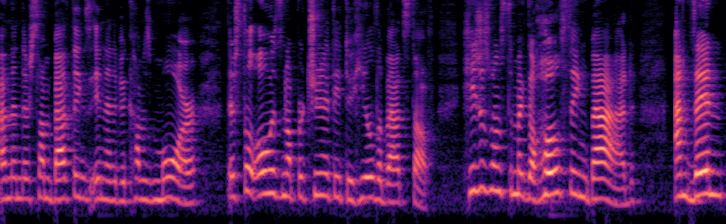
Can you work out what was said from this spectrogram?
and then there's some bad things in and it becomes more there's still always an opportunity to heal the bad stuff he just wants to make the whole thing bad and then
